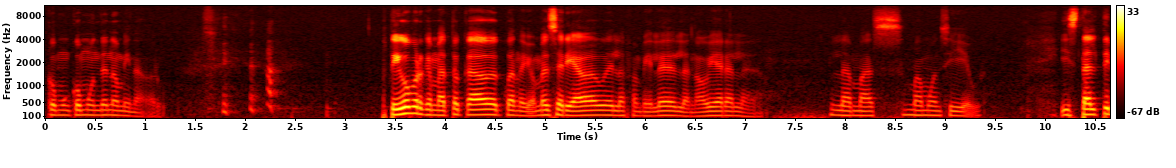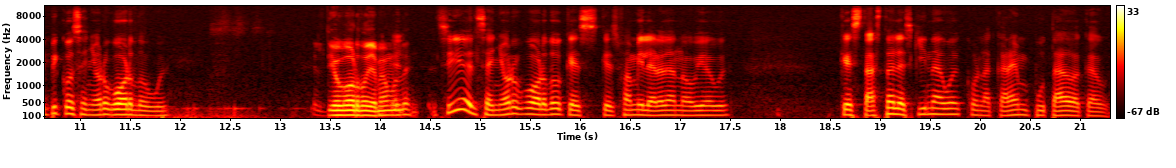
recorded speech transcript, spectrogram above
como un común denominador, güey. Te Digo porque me ha tocado cuando yo me seriaba, güey, la familia de la novia era la, la más mamoncilla, güey. Y está el típico señor gordo, güey. El tío gordo, llamémosle. El- sí, el señor gordo que es, que es familiar de la novia, güey. Que está hasta la esquina, güey, con la cara emputado acá, güey.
